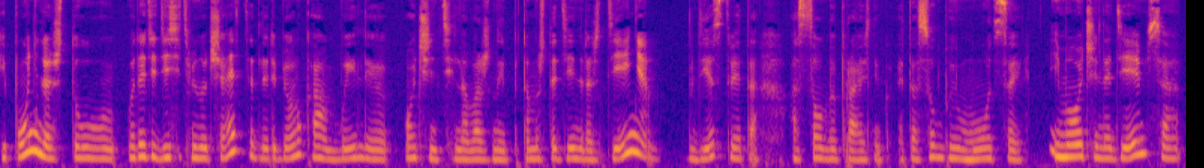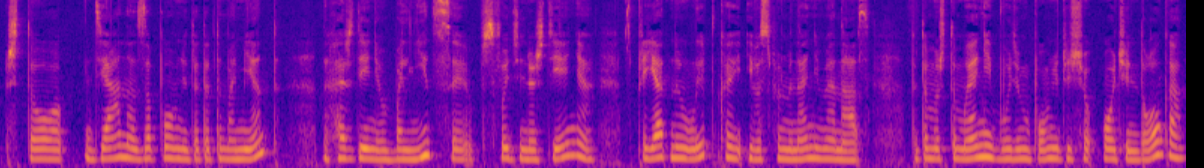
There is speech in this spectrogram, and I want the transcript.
И поняли, что вот эти 10 минут счастья для ребенка были очень сильно важны, потому что день рождения в детстве это особый праздник, это особые эмоции. И мы очень надеемся, что Диана запомнит этот момент нахождения в больнице в свой день рождения с приятной улыбкой и воспоминаниями о нас, потому что мы о ней будем помнить еще очень долго.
